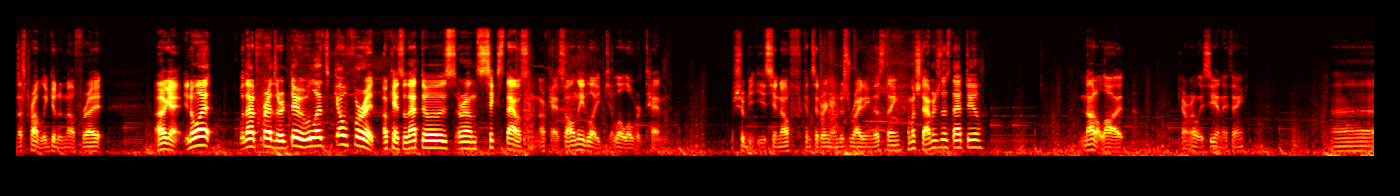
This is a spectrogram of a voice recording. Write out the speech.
That's probably good enough, right? Okay, you know what? Without further ado, let's go for it. Okay, so that does around 6,000. Okay, so I'll need like a little over 10. Which Should be easy enough, considering I'm just riding this thing. How much damage does that do? Not a lot. Can't really see anything. Uh,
